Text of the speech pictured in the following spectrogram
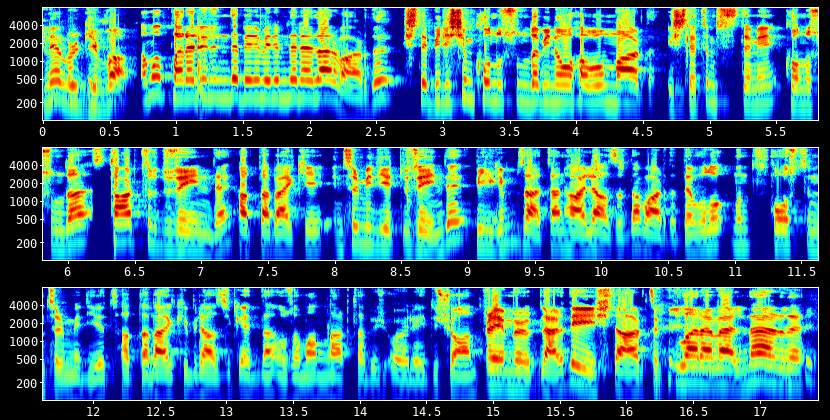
Never give up. Ama paralelinde benim elimde neler vardı? İşte bilişim konusunda bir know-how'um vardı. İşletim sistemi konusunda starter düzeyinde hatta belki intermediate düzeyinde bilgim zaten hali hazırda vardı. Development post intermediate hatta belki birazcık eden o zamanlar tabii öyleydi. Şu an frameworkler değişti artık. Laravel nerede?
